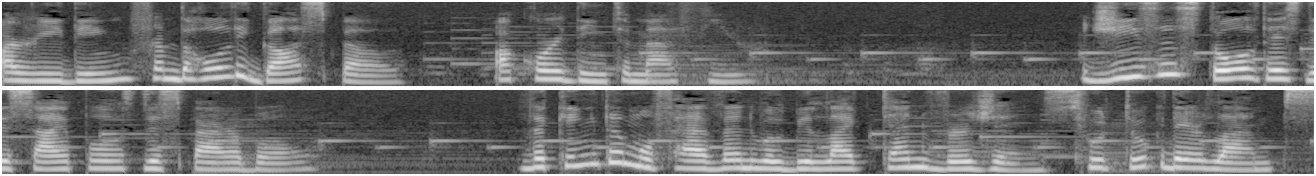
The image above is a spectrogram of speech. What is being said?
A reading from the Holy Gospel according to Matthew. Jesus told his disciples this parable The kingdom of heaven will be like ten virgins who took their lamps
